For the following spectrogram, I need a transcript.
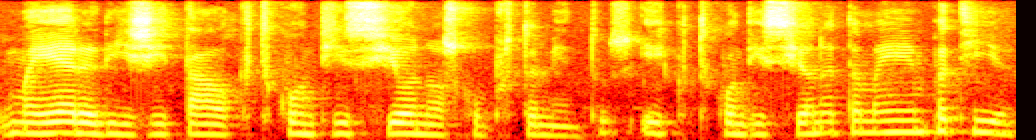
uma era digital que te condiciona os comportamentos e que te condiciona também a empatia.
